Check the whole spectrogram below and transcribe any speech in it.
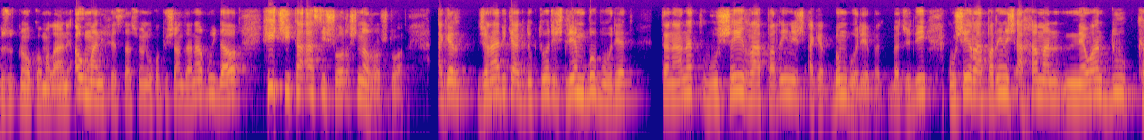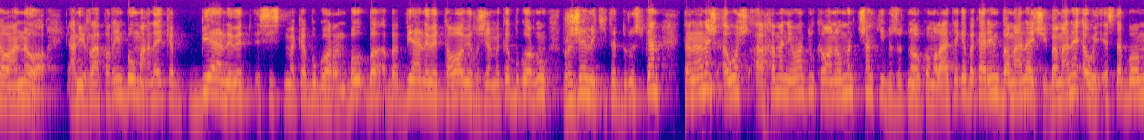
بزووتنەوە کۆمەڵایەنە، ئەو مانیفێستاسیۆن و خۆپیشاندانە ڕووی داوە، هیچی تا ئاستی شۆڕش نەڕۆشتووە. ئەگەر جەنابی کاک دکتۆریش لێم ببورێت، تەنانەت وشەی ڕاپەڕینیش ئەگەر بمبورێ بە جدی وشەی ڕاپەڕینیش ئاخاما نێوان دوو کەوانەوە یانی ڕاپەڕین بەو مەعنای کە بیانەوێت سیستمەکە بگۆڕن بە بیانەوێت تەواوی ڕژێمەکە بگۆڕن و ڕژێمێکی تر دروست بکەن تەنانەش ئەوەش ئاخەمە نێوان دوو کەوانەوە من چەمکی بزوتنەوە کۆمەڵاتەکە بەکارێن بەمانایشی بەمانای ئەوەی ئێستا بۆم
